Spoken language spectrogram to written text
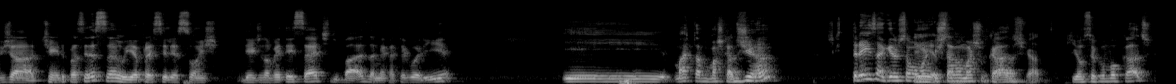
já tinha ido para a seleção, eu ia para as seleções desde 97, de base, da minha categoria. E. Mas estava machucado o Jean. Acho que três zagueiros estavam, Isso, estavam machucados machucado. que iam ser convocados.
